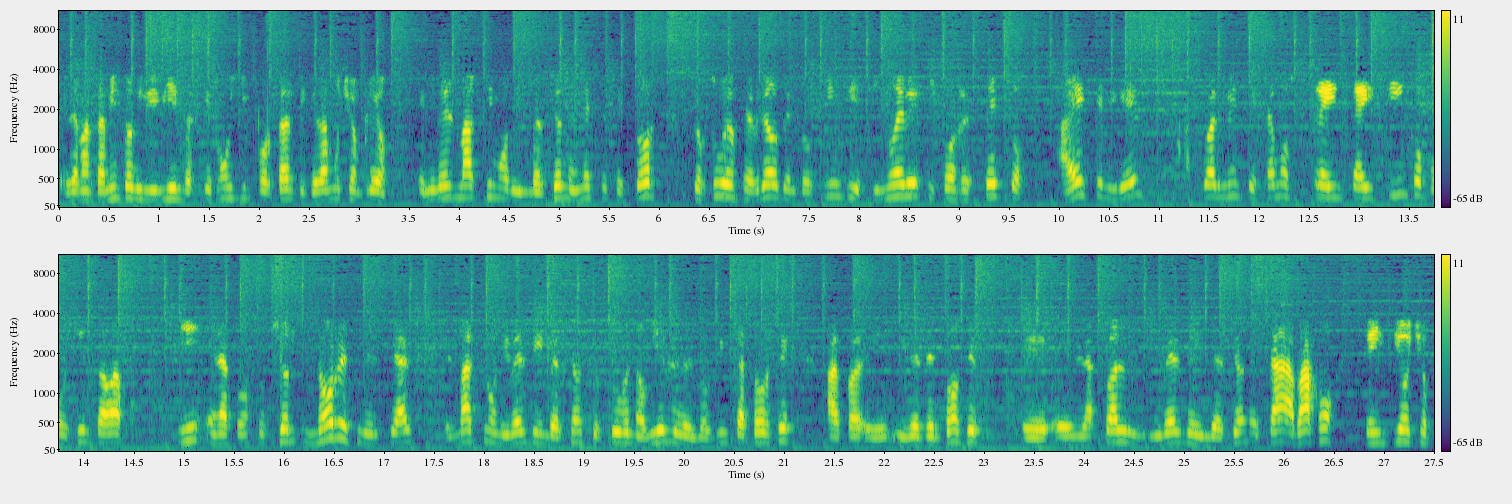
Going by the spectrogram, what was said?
el levantamiento de viviendas, que es muy importante y que da mucho empleo. El nivel máximo de inversión en este sector se obtuvo en febrero del 2019 y con respecto a este nivel, actualmente estamos 35% abajo. Y en la construcción no residencial, el máximo nivel de inversión se obtuvo en noviembre del 2014 eh, y desde entonces eh, el actual nivel de inversión está abajo 28%.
